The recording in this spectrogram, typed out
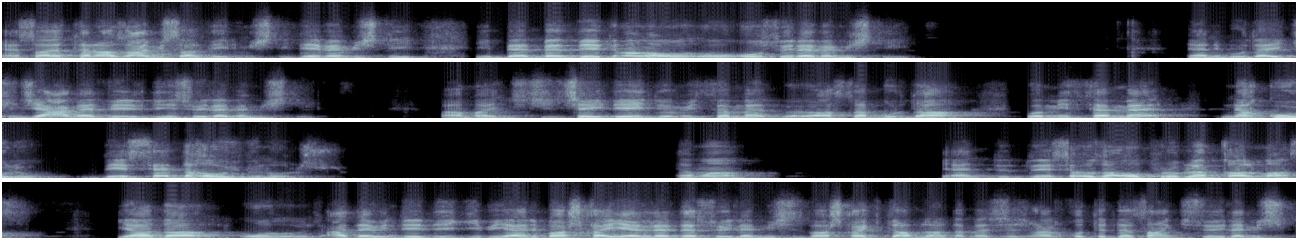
Yani sadece tenaza misal vermişti. Dememişti. Ben, ben dedim ama o, o, o söylememişti. Yani burada ikinci amel verildiğini söylememişti. Ama şey değil. Aslında burada ve min semme nekulu dese daha uygun olur. Tamam. Yani de- dese o zaman o problem kalmaz. Ya da o Adev'in dediği gibi yani başka yerlerde söylemişiz. Başka kitaplarda. Mesela Şarkıtır'da sanki söylemiş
